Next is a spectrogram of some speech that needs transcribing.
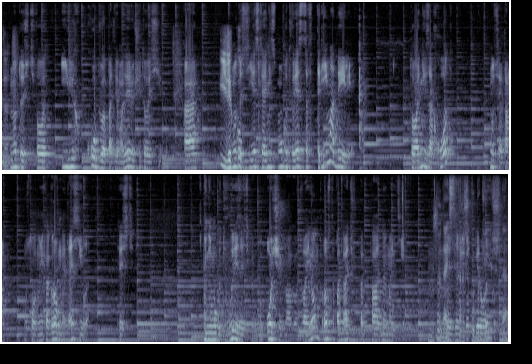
Да. Ну, то есть, вот, и легко убивать по две модели, учитывая силу. А, И ну, легко то есть, если они смогут врезаться в три модели, то они за ход, ну, у тебя там, условно, у них огромная, да, сила. То есть, они могут вырезать очень много вдвоем, просто потратив по, по одной майте. Мгм. Ну да, если хорошо героев. да.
